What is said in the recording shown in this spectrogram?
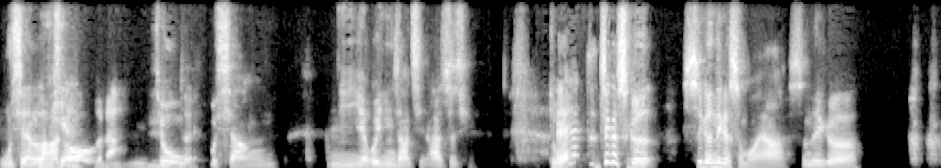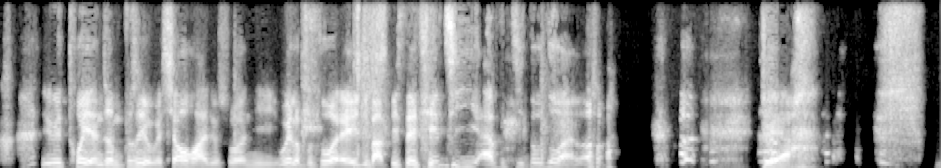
无限拉无限高你就不想，你也会影响其他事情。对，哎，这这个是个是个那个什么呀？是那个，因为拖延症不是有个笑话，就说你为了不做 A，你把 B、C、D、G、E、F、G 都做完了吗？对啊，嗯，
